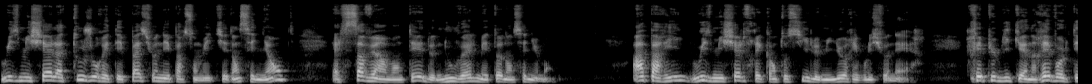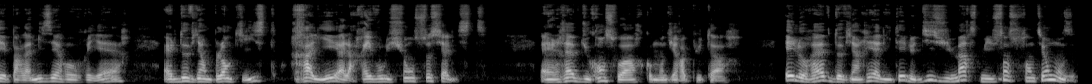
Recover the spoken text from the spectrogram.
Louise Michel a toujours été passionnée par son métier d'enseignante, elle savait inventer de nouvelles méthodes d'enseignement. À Paris, Louise Michel fréquente aussi le milieu révolutionnaire. Républicaine révoltée par la misère ouvrière, elle devient blanquiste, ralliée à la révolution socialiste. Elle rêve du grand soir, comme on dira plus tard. Et le rêve devient réalité le 18 mars 1871,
